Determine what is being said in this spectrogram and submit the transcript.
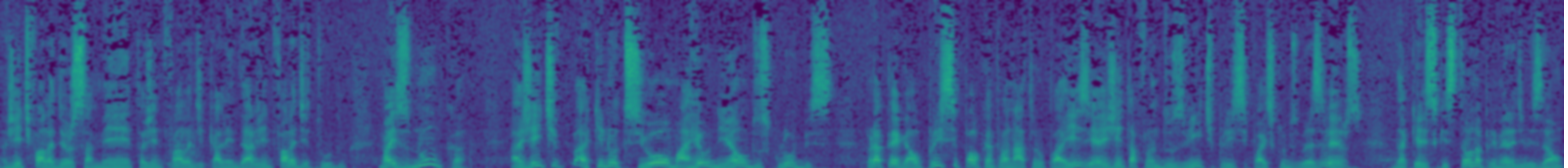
A gente fala de orçamento, a gente fala de calendário, a gente fala de tudo. Mas nunca a gente aqui noticiou uma reunião dos clubes para pegar o principal campeonato do país, e aí a gente está falando dos 20 principais clubes brasileiros, daqueles que estão na primeira divisão,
